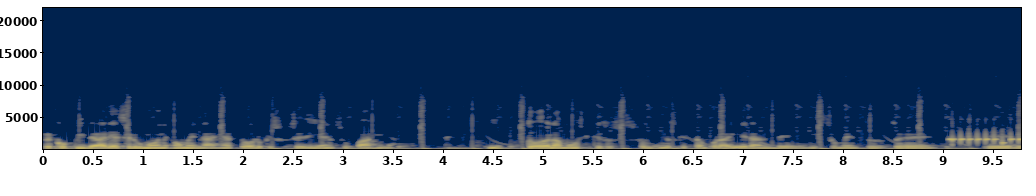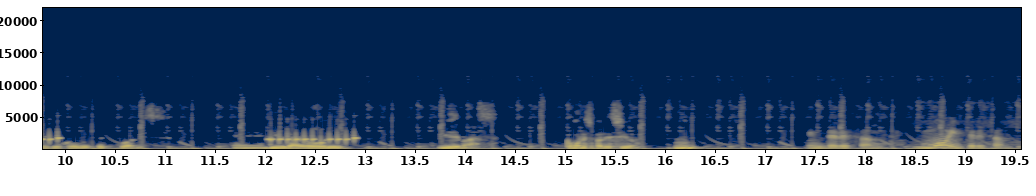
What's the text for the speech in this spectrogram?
recopilar y hacer un homenaje a todo lo que sucedía en su página. y toda la música, esos sonidos que están por ahí eran de instrumentos de, juegos sexuales, eh, vibradores y demás. ¿Cómo les pareció? ¿Mm? Interesante, muy interesante.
